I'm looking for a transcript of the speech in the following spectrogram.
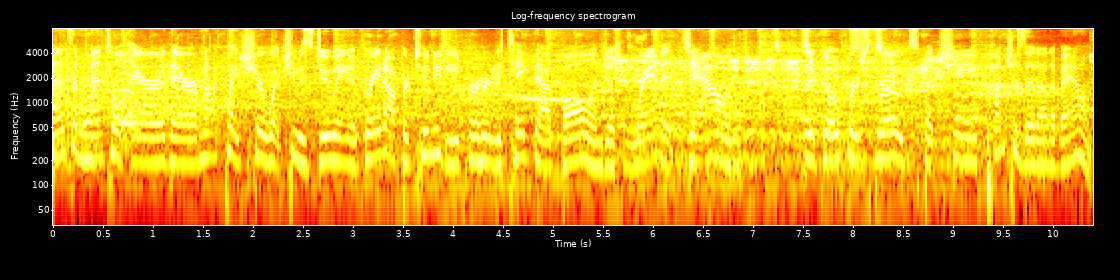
And that's a mental error there. I'm not quite sure what she was doing. A great opportunity for her to take that ball and just ram it down the Gophers' throats, but she punches it out of bounds.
